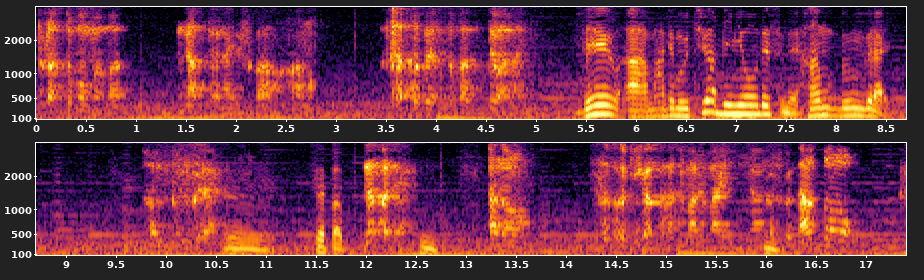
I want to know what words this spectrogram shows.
プラットフォームはななってないですか？あのチャットベースとかではない。であーまあでもうちは微妙ですね。半分ぐらい。半分ぐらい、うん。そうやっぱなんかねうんあのそれこそギガが始まる前になんかすごい謎の掲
